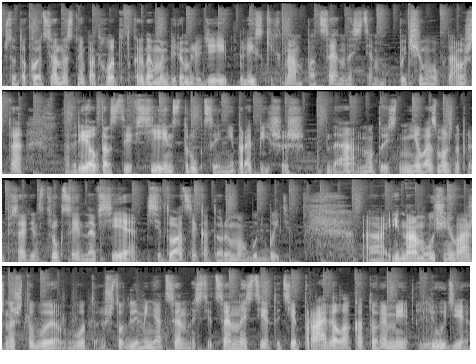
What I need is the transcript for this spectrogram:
Что такое ценностный подход? Это когда мы берем людей, близких нам по ценностям. Почему? Потому что в риэлторстве все инструкции не пропишешь, да, ну, то есть невозможно прописать инструкции на все ситуации, которые могут быть. А, И нам очень важно, чтобы вот что для меня ценности. Ценности это те правила, которыми люди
